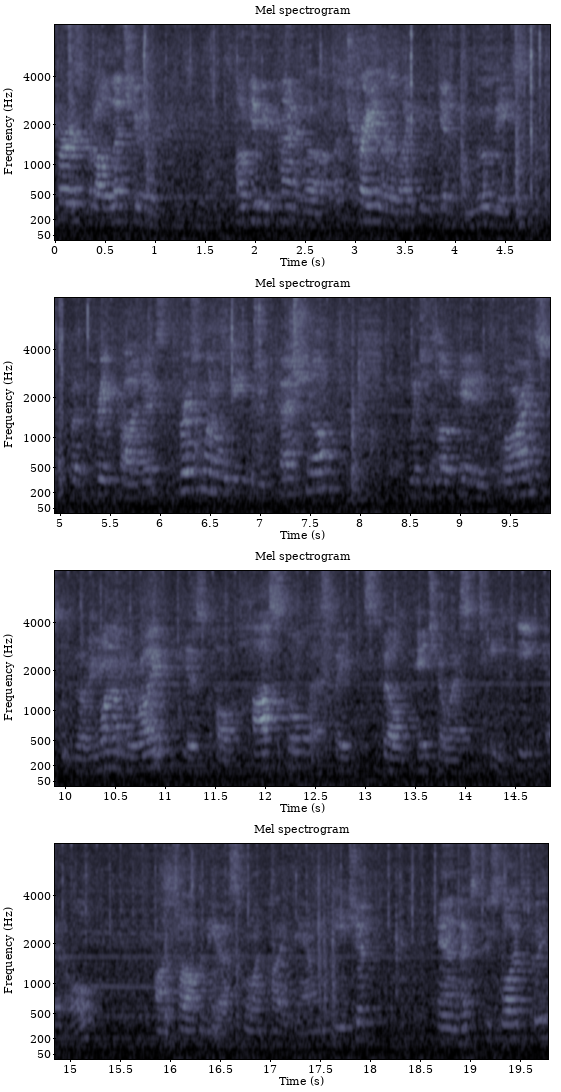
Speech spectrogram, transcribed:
first, but I'll let you, I'll give you kind of a, a trailer like you would get from movies for the three projects. The first one will be Confessional, which is located in Florence. The one on the right is called Hostel, that's spelled H-O-S-T-E-L, on top of the Aswan High Dam in Egypt. And next two slides, please.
